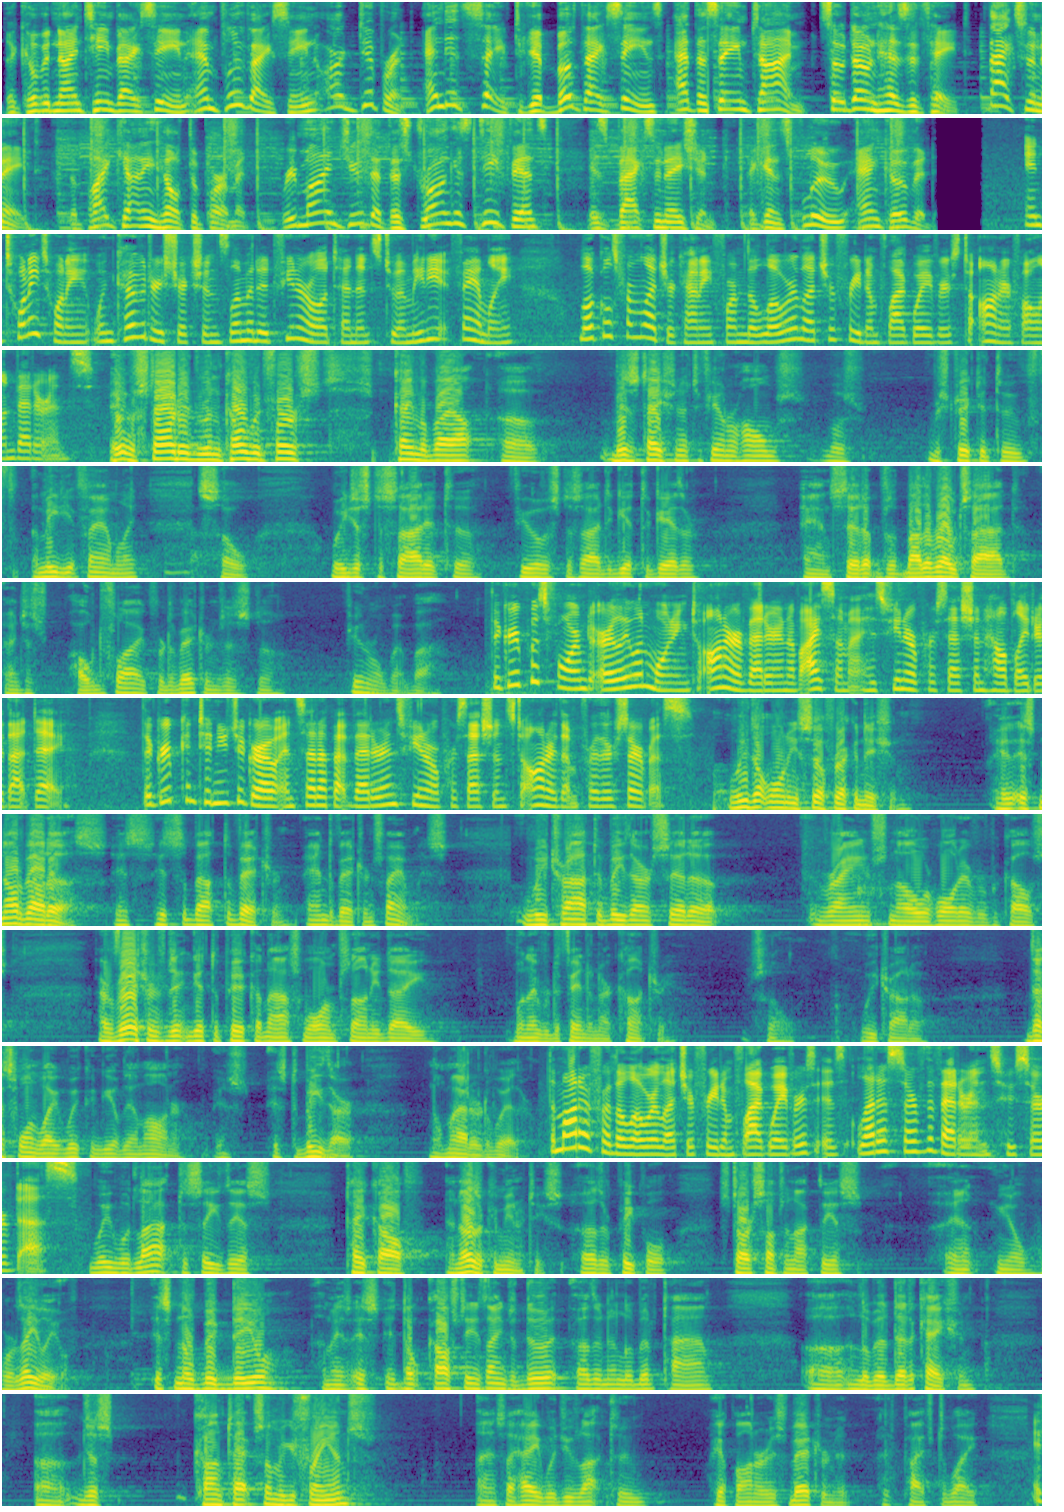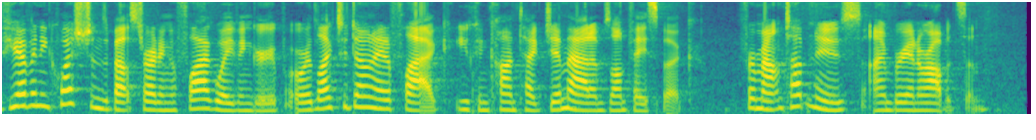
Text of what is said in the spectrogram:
The COVID 19 vaccine and flu vaccine are different, and it's safe to get both vaccines at the same time. So don't hesitate. Vaccinate. The Pike County Health Department reminds you that the strongest defense is vaccination against flu and COVID. In 2020, when COVID restrictions limited funeral attendance to immediate family, locals from Letcher County formed the Lower Letcher Freedom Flag Wavers to honor fallen veterans. It was started when COVID first came about. Uh, visitation at the funeral homes was restricted to f- immediate family. So we just decided to, a few of us decided to get together and set up by the roadside and just hold the flag for the veterans as the funeral went by. The group was formed early one morning to honor a veteran of ISOM at his funeral procession held later that day. The group continued to grow and set up at veterans' funeral processions to honor them for their service. We don't want any self recognition. It's not about us, it's, it's about the veteran and the veterans' families. We try to be there set up, rain, snow, or whatever, because our veterans didn't get to pick a nice, warm, sunny day when they were defending our country. So we try to, that's one way we can give them honor, is, is to be there no matter the weather. The motto for the Lower Letcher Freedom Flag Wavers is Let us serve the veterans who served us. We would like to see this take off in other communities, other people start something like this, and you know where they live. It's no big deal. I mean, it's, it don't cost anything to do it other than a little bit of time, uh, a little bit of dedication. Uh, just contact some of your friends and say, hey, would you like to help honor this veteran that, that passed away? If you have any questions about starting a flag waving group or would like to donate a flag, you can contact Jim Adams on Facebook. For Mountaintop News, I'm Brianna Robinson.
